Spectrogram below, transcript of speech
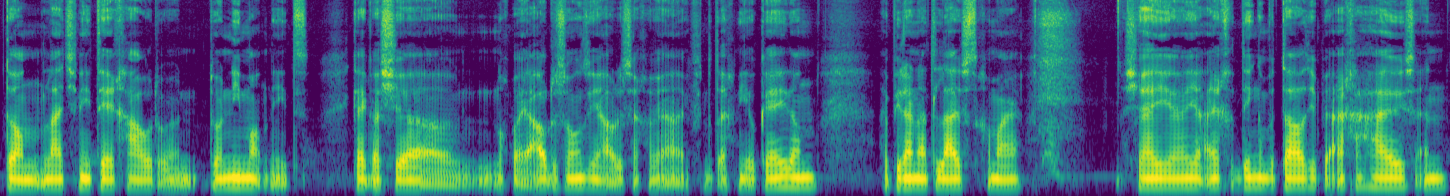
dan laat je niet tegenhouden door, door niemand niet. Kijk, als je eh, nog bij je ouders woont en je ouders zeggen, ja, ik vind het echt niet oké, dan heb je daar naar te luisteren. Maar als jij eh, je eigen dingen betaalt, je hebt je eigen huis en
